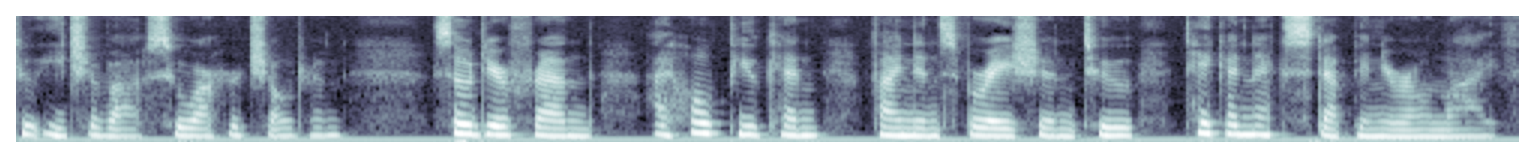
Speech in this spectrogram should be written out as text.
to each of us who are her children. So, dear friend, I hope you can find inspiration to take a next step in your own life,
